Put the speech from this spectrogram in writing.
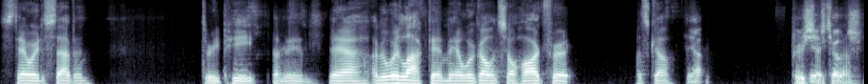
Stairway to seven. Three-peat. I mean, yeah. I mean, we're locked in, man. We're going so hard for it. Let's go. Yep. Appreciate, Appreciate you, coach.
